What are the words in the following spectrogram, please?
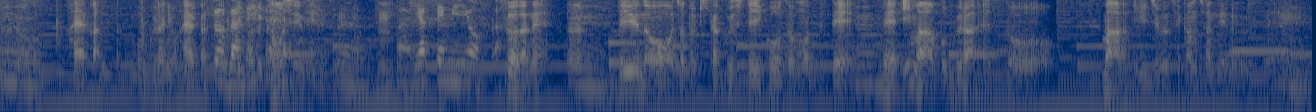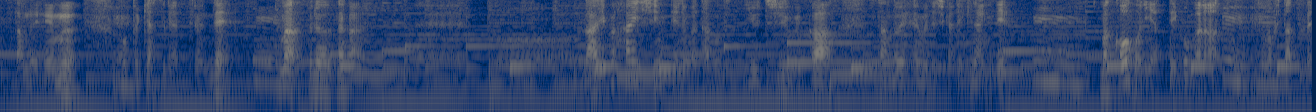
あの早かった。僕らには早かったっていうことかもしれないですけど。うん。うん。まあやってみようか。そうだね、うん。うん。っていうのをちょっと企画していこうと思ってて、うん。で今僕ら、えっとまあ、YouTube のセカンドチャンネル、スタンド FM、ポッドキャストでやってるんで、うん。まあそれをなんか、えーライブ配信っていうのが多分 YouTube かスタンド FM でしかできないんで、うん。まあ、交互にやっていこうかなと、うんその2つで、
